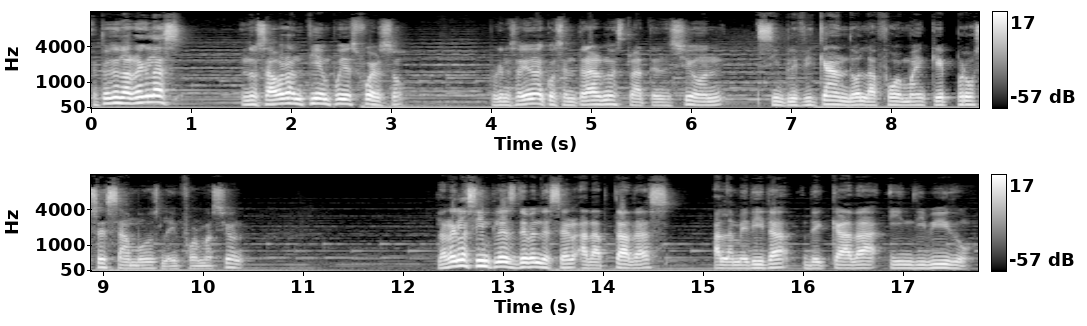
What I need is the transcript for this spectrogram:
Entonces las reglas nos ahorran tiempo y esfuerzo porque nos ayudan a concentrar nuestra atención simplificando la forma en que procesamos la información. Las reglas simples deben de ser adaptadas a la medida de cada individuo.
